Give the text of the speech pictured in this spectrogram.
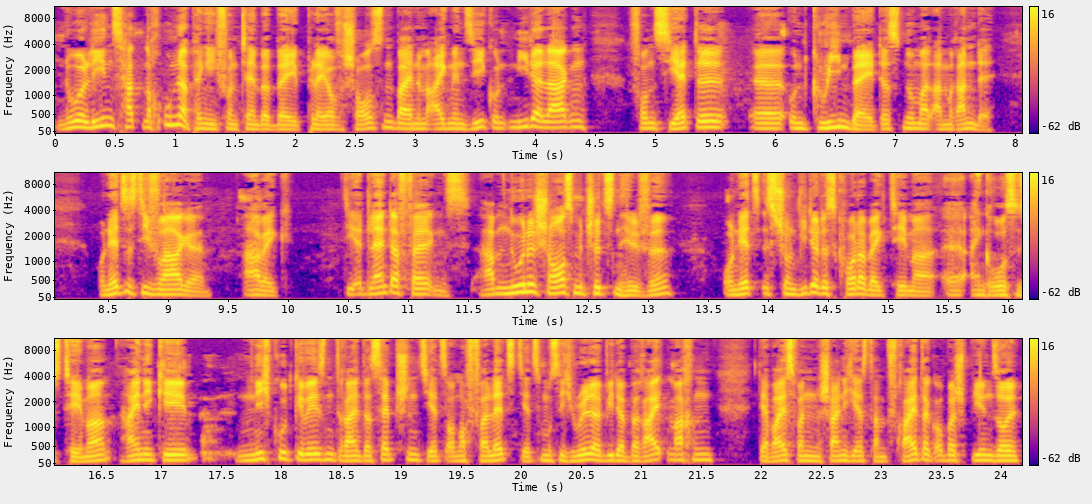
New Orleans hat noch unabhängig von Tampa Bay Playoff-Chancen bei einem eigenen Sieg und Niederlagen von Seattle äh, und Green Bay. Das nur mal am Rande. Und jetzt ist die Frage, Arik, die Atlanta Falcons haben nur eine Chance mit Schützenhilfe. Und jetzt ist schon wieder das Quarterback-Thema äh, ein großes Thema. Heineke nicht gut gewesen, drei Interceptions, jetzt auch noch verletzt. Jetzt muss sich Ritter wieder bereit machen. Der weiß wann wahrscheinlich erst am Freitag, ob er spielen soll.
